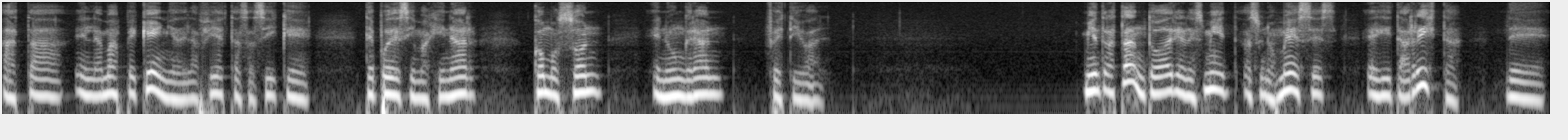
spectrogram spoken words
hasta en la más pequeña de las fiestas, así que te puedes imaginar cómo son en un gran festival. Mientras tanto, Adrian Smith, hace unos meses, el guitarrista de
